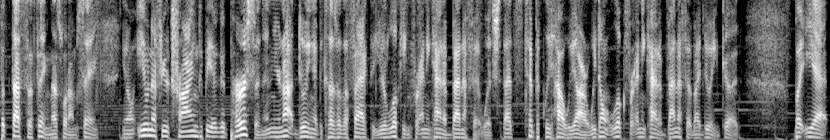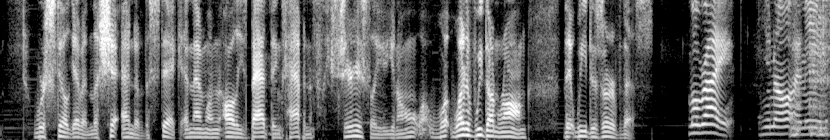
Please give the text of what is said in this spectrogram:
But that's the thing. That's what I'm saying. You know, even if you're trying to be a good person and you're not doing it because of the fact that you're looking for any kind of benefit, which that's typically how we are. We don't look for any kind of benefit by doing good. But yet, we're still given the shit end of the stick. And then when all these bad things happen, it's like, seriously, you know, what what have we done wrong that we deserve this? Well, right. You know, I mean,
